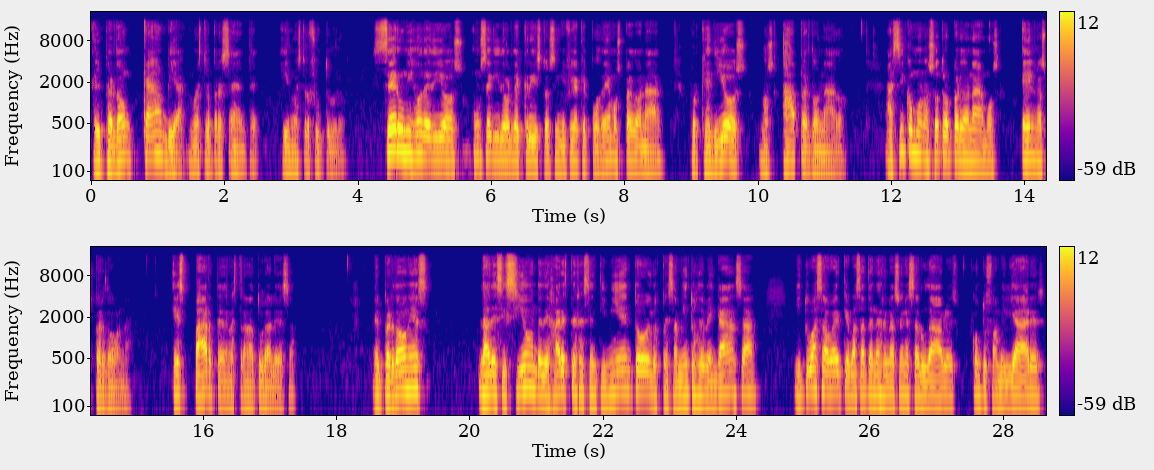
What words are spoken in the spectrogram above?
El perdón cambia nuestro presente y nuestro futuro. Ser un hijo de Dios, un seguidor de Cristo, significa que podemos perdonar porque Dios nos ha perdonado. Así como nosotros perdonamos, él nos perdona. Es parte de nuestra naturaleza. El perdón es la decisión de dejar este resentimiento y los pensamientos de venganza y tú vas a ver que vas a tener relaciones saludables con tus familiares,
